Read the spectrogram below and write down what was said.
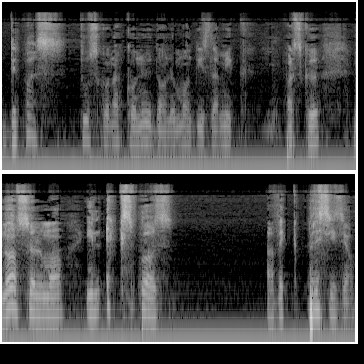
dépasse tout ce qu'on a connu dans le monde islamique. Parce que non seulement il expose avec précision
